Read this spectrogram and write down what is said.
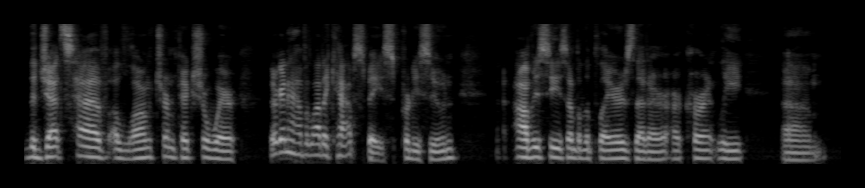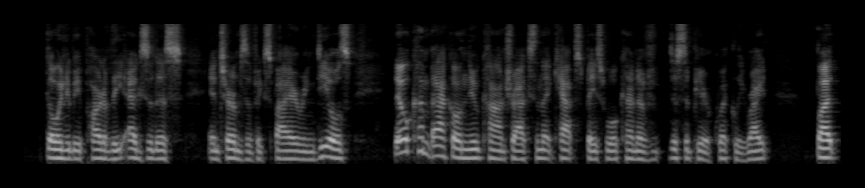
The Jets have a long term picture where they're going to have a lot of cap space pretty soon. Obviously, some of the players that are, are currently um, going to be part of the exodus in terms of expiring deals, they'll come back on new contracts and that cap space will kind of disappear quickly, right? But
